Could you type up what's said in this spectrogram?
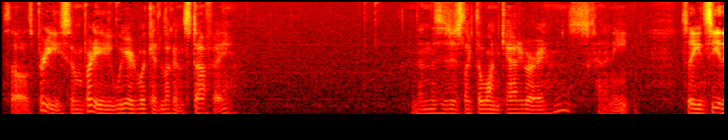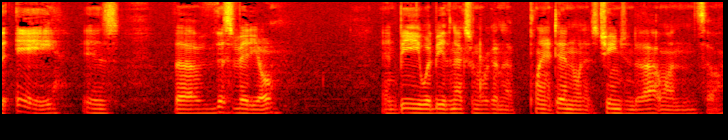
So, it's pretty, some pretty weird, wicked looking stuff, eh? And then this is just like the one category. It's kind of neat. So, you can see the A is the this video and B would be the next one we're gonna plant in when it's changed into that one so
